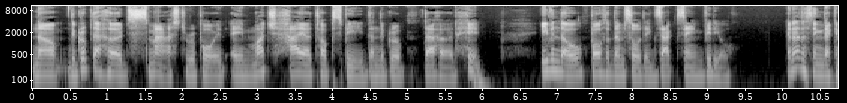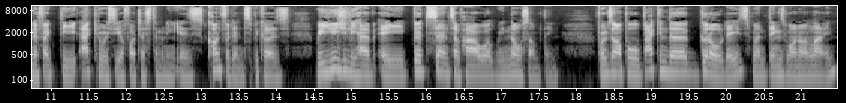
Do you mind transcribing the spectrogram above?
Now, the group that heard smashed reported a much higher top speed than the group that heard hit, even though both of them saw the exact same video. Another thing that can affect the accuracy of our testimony is confidence because we usually have a good sense of how well we know something. For example, back in the good old days when things weren't online,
